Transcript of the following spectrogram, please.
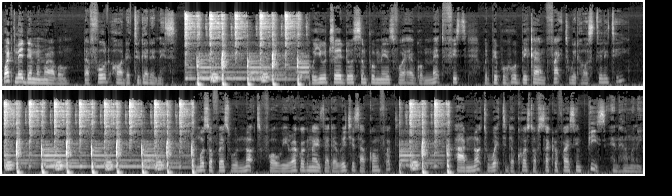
What made them memorable? The food or the togetherness? Will you trade those simple meals for a gourmet feast with people who bicker and fight with hostility? Most of us will not, for we recognize that the riches are comfort are not worth the cost of sacrificing peace and harmony.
